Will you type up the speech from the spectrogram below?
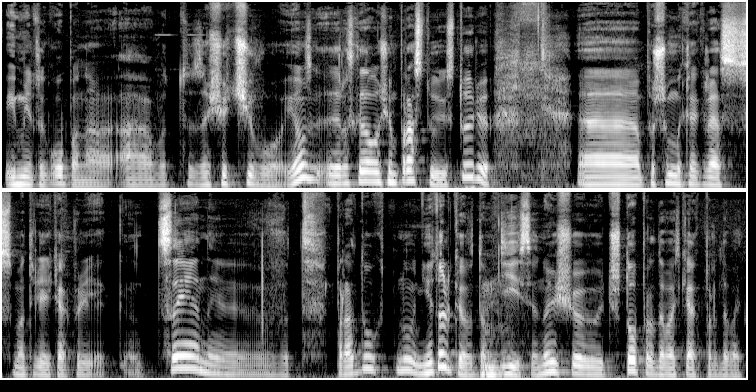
И мне так, опа, а вот за счет чего? И он рассказал очень простую историю, э, потому что мы как раз смотрели, как цены, вот, продукт, ну, не только в этом mm-hmm. действии, но еще что продавать, как продавать.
